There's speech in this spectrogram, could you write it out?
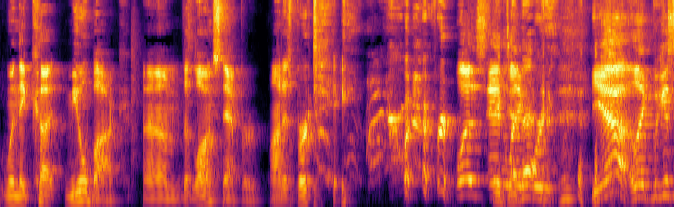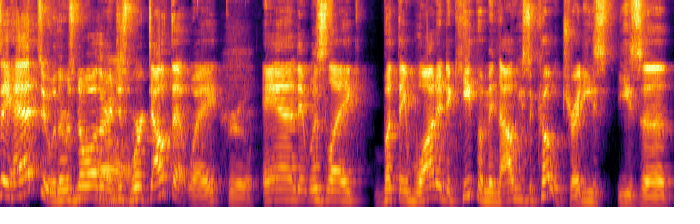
when they cut Muhlbach, um, the long snapper, on his birthday, or whatever it was, They and did like we're yeah, like because they had to. There was no other. It just Oh. worked out that way, Brutal. and it was like, but they wanted to keep him, and now he's a coach, right? He's he's a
